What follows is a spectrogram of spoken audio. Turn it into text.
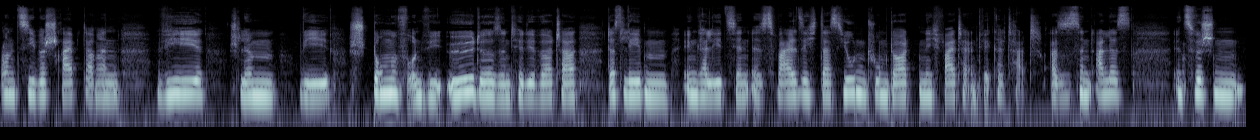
Und sie beschreibt darin, wie schlimm, wie stumpf und wie öde sind hier die Wörter, das Leben in Galizien ist, weil sich das Judentum dort nicht weiterentwickelt hat. Also es sind alles inzwischen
